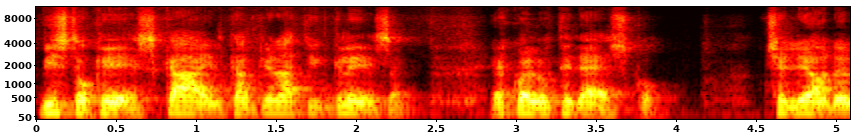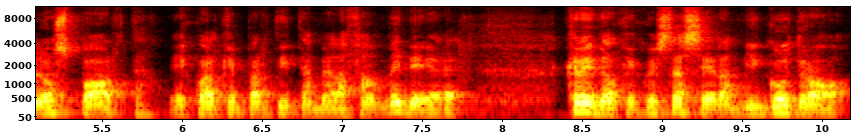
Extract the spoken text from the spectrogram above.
visto che Sky, il campionato inglese, e quello tedesco, ce li ho nello sport e qualche partita me la fanno vedere, credo che questa sera mi godrò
